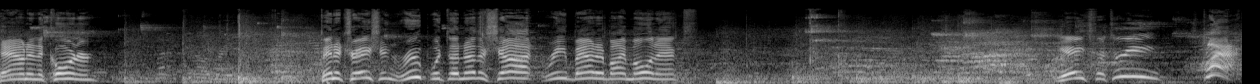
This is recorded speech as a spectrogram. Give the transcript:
Down in the corner. Penetration. Roop with another shot. Rebounded by Molinex. Yates for three. Splash!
